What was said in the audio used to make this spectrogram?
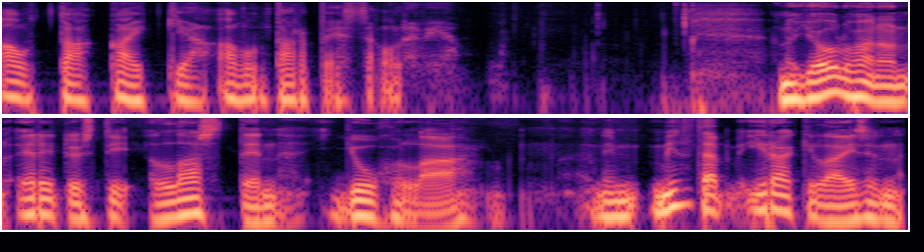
auttaa kaikkia avun tarpeessa olevia. No jouluhan on erityisesti lasten juhlaa. Niin miltä irakilaisen,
